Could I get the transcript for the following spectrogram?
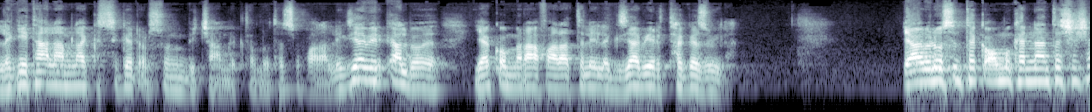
ለጌታ ለአምላክ ስገድ እርሱንም ብቻ አምልክ ተብሎ ተጽፏል እግዚአብሔር ቃል በያቆብ ምዕራፍ አራት ላይ ለእግዚአብሔር ተገዙ ይላል። ዲያብሎስን ተቃውሞ ከእናንተ ሸሻ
